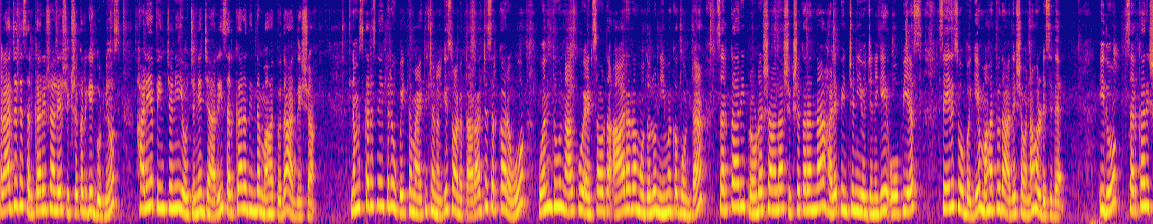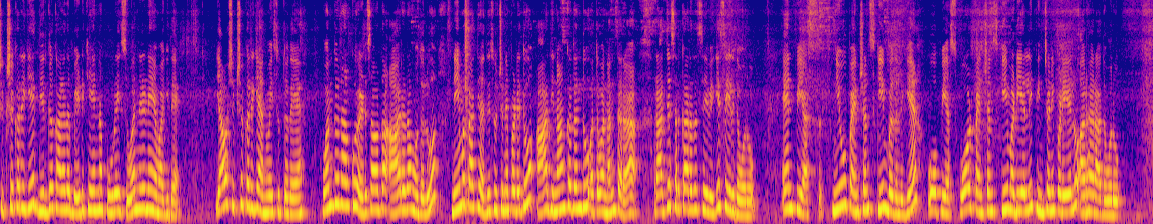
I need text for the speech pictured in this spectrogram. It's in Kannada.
ರಾಜ್ಯದ ಸರ್ಕಾರಿ ಶಾಲೆಯ ಶಿಕ್ಷಕರಿಗೆ ಗುಡ್ ನ್ಯೂಸ್ ಹಳೆಯ ಪಿಂಚಣಿ ಯೋಜನೆ ಜಾರಿ, ಸರ್ಕಾರದಿಂದ ಮಹತ್ವದ ಆದೇಶ. ನಮಸ್ಕಾರ ಸ್ನೇಹಿತರೆ, ಉಪಯುಕ್ತ ಮಾಹಿತಿ ಚಾನಲ್ಗೆ ಸ್ವಾಗತ. ರಾಜ್ಯ ಸರ್ಕಾರವು ಒಂದು, ನಾಲ್ಕು, ಎರಡು ಸಾವಿರದ ಆರರ ಮೊದಲು ನೇಮಕಗೊಂಡ ಸರ್ಕಾರಿ ಪ್ರೌಢಶಾಲಾ ಶಿಕ್ಷಕರನ್ನು ಹಳೆ ಪಿಂಚಣಿ ಯೋಜನೆಗೆ ಒ ಪಿ ಎಸ್ ಸೇರಿಸುವ ಬಗ್ಗೆ ಮಹತ್ವದ ಆದೇಶವನ್ನು ಹೊರಡಿಸಿದೆ. ಇದು ಸರ್ಕಾರಿ ಶಿಕ್ಷಕರಿಗೆ ದೀರ್ಘಕಾಲದ ಬೇಡಿಕೆಯನ್ನು ಪೂರೈಸುವ ನಿರ್ಣಯವಾಗಿದೆ. ಯಾವ ಶಿಕ್ಷಕರಿಗೆ ಅನ್ವಯಿಸುತ್ತದೆ? ಒಂದು ನಾಲ್ಕು ಎರಡು ಸಾವಿರದ ಆರರ ಮೊದಲು ನೇಮಕಾತಿ ಅಧಿಸೂಚನೆ ಪಡೆದು ಆ ದಿನಾಂಕದಂದು ಅಥವಾ ನಂತರ ರಾಜ್ಯ ಸರ್ಕಾರದ ಸೇವೆಗೆ ಸೇರಿದವರು. N P S new pension scheme ಬದಲಿಗೆ O P S old pension scheme ಅಡಿಯಲ್ಲಿ ಪಿಂಚಣಿ ಪಡೆಯಲು ಅರ್ಹರಾದವರು.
